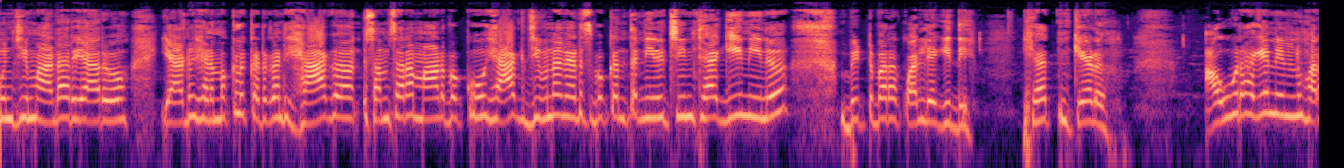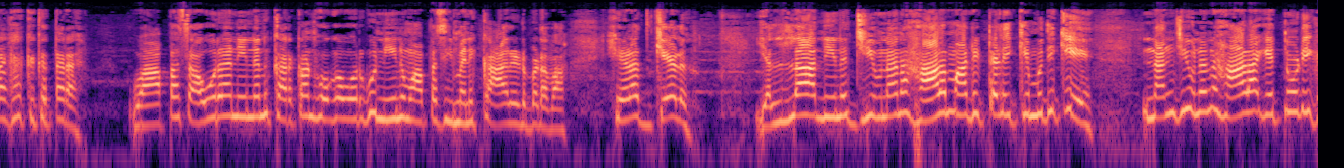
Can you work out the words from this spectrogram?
ಮುಂಜಿ ಮಾಡಾರ ಯಾರು? ಎರಡು ಹೆಣ್ಮಕ್ಳು ಕಟ್ಕೊಂಡು ಹ್ಯಾಗ ಸಂಸಾರ ಮಾಡಬೇಕು, ಹ್ಯಾಗ ಜೀವನ ನಡೆಸ್ಬೇಕಂತ ನೀನು ಚಿಂತೆ ಆಗಿ ನೀನು ಬಿಟ್ಟು ಬರಕ್ಕೆ ಒಲ್ಲೆಗಿದ್ದಿ ಹೇಳ್ತೀನಿ ಕೇಳು. ಅವ್ರಾಗೆ ನಿನ್ನ ಹೊರಗೆ ಹಾಕಕತ್ತಾರ? ವಾಪಸ್ ಅವರ ನಿನ್ನನ್ನು ಕರ್ಕೊಂಡು ಹೋಗೋವರೆಗೂ ನೀನು ವಾಪಸ್ ಈ ಮನೆಗೆ ಕಾಲಿಡ್ಬೇಡವ ಹೇಳದ್ ಕೇಳು. ಎಲ್ಲ ನಿನ್ನ ಜೀವನನ ಹಾಳು ಮಾಡಿಟ್ಟಳಿಕೆ ಮುದುಕಿ ನನ್ನ ಜೀವನನ ಹಾಳಾಗೈತೆ ನೋಡೀಗ.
